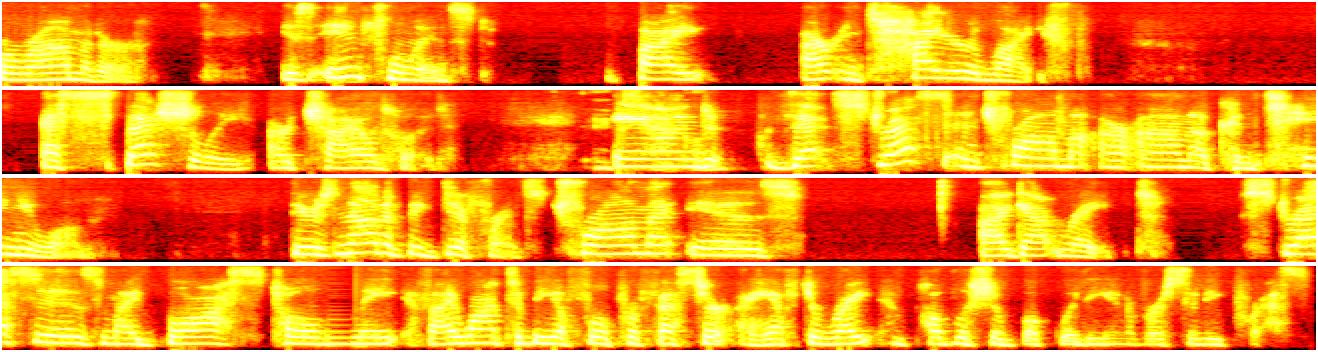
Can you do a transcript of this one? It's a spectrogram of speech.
barometer is influenced by our entire life, especially our childhood. Exactly. And that stress and trauma are on a continuum. There's not a big difference. Trauma is, I got raped. Stress is, my boss told me if I want to be a full professor, I have to write and publish a book with the university press.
